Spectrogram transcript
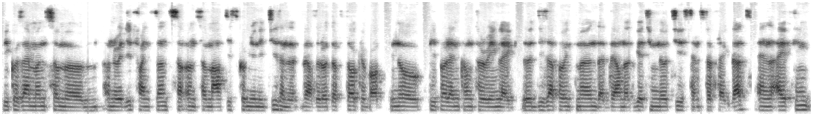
because I'm on some, um, on Reddit, for instance, on some artist communities and there's a lot of talk about, you know, people encountering like the disappointment that they're not getting noticed and stuff like that. And I think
